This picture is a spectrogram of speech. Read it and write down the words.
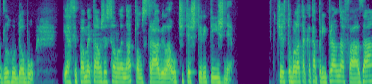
dlhú dobu. Ja si pamätám, že som len na tom strávila určite 4 týždne. Čiže to bola taká tá prípravná fáza,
